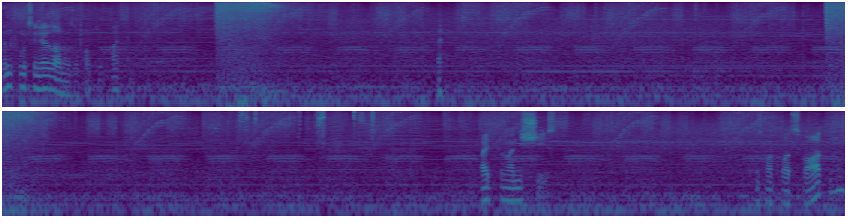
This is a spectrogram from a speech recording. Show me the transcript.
Dann funktioniert das auch nur so optimal. Wir nicht schießen. Muss mal kurz warten.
